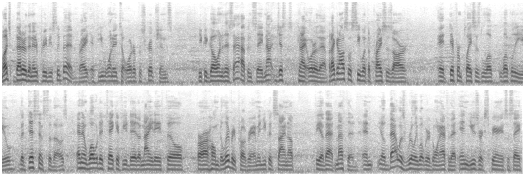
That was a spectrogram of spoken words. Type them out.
much better than it had previously been, right? If you wanted to order prescriptions, you could go into this app and say, not just can I order that, but I can also see what the prices are at different places lo local to you, the distance to those, and then what would it take if you did a 90 day fill for our home delivery program and you could sign up via that method. And you know, that was really what we were going after, that end user experience to say,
